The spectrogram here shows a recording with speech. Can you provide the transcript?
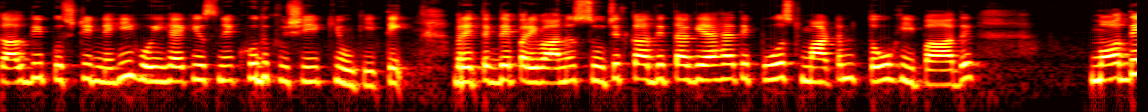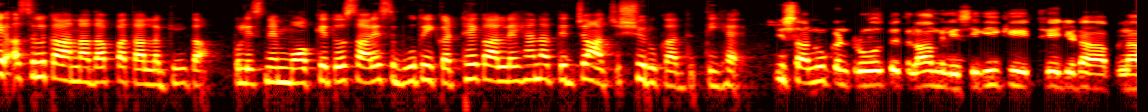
ਗੱਲ ਦੀ ਪੁਸ਼ਟੀ ਨਹੀਂ ਹੋਈ ਹੈ ਕਿ ਉਸਨੇ ਖੁਦਕੁਸ਼ੀ ਕਿਉਂ ਕੀਤੀ? ਮ੍ਰਿਤਕ ਦੇ ਪਰਿਵਾਰ ਨੂੰ ਸੂਚਿਤ ਕਰ ਦਿੱਤਾ ਗਿਆ ਹੈ ਤੇ ਪੋਸਟਮਾਰਟਮ ਤੋਂ ਹੀ ਬਾਅਦ ਮੌਤ ਦੇ ਅਸਲ ਕਾਰਨਾਂ ਦਾ ਪਤਾ ਲੱਗੇਗਾ। ਪੁਲਿਸ ਨੇ ਮੌਕੇ ਤੋਂ ਸਾਰੇ ਸਬੂਤ ਇਕੱਠੇ ਕਰ ਲਏ ਹਨ ਅਤੇ ਜਾਂਚ ਸ਼ੁਰੂ ਕਰ ਦਿੱਤੀ ਹੈ। ਇਹ ਸਾਨੂੰ ਕੰਟਰੋਲ ਤੋਂ ਇਤਲਾਹ ਮਿਲੀ ਸੀਗੀ ਕਿ ਇੱਥੇ ਜਿਹੜਾ ਆਪਣਾ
